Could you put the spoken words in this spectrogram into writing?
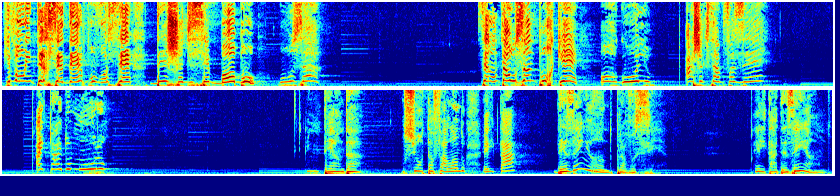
que vão interceder por você. Deixa de ser bobo, usa. Você não está usando por quê? Orgulho. Acha que sabe fazer. Aí cai do muro. Entenda. O Senhor está falando, Ele está desenhando para você. Ele está desenhando.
